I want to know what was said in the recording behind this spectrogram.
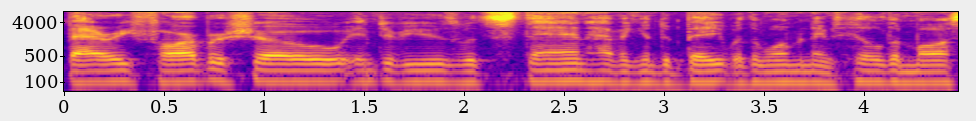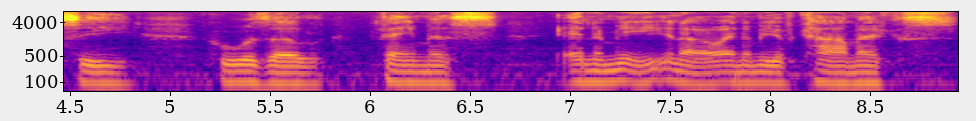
Barry Farber show interviews with Stan having a debate with a woman named Hilde Mosse who was a famous enemy you know enemy of comics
